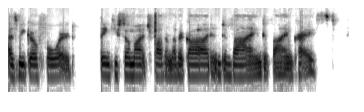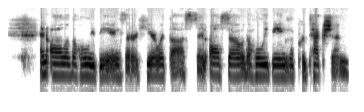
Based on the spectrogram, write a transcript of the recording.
as we go forward. Thank you so much, Father, Mother God, and Divine, Divine Christ, and all of the holy beings that are here with us, and also the holy beings of protection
